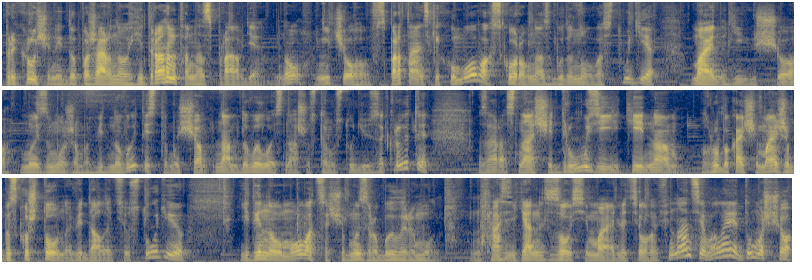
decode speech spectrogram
прикручений до пожарного гідранта. Насправді, ну нічого, в спартанських умовах скоро у нас буде нова студія. Маю надію, що ми зможемо відновитись, тому що нам довелось нашу стару студію закрити. Зараз наші друзі, які нам, грубо кажучи, майже безкоштовно віддали цю студію. Єдина умова це, щоб ми зробили ремонт. Наразі я не зовсім маю для цього фінансів, але я думаю, що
